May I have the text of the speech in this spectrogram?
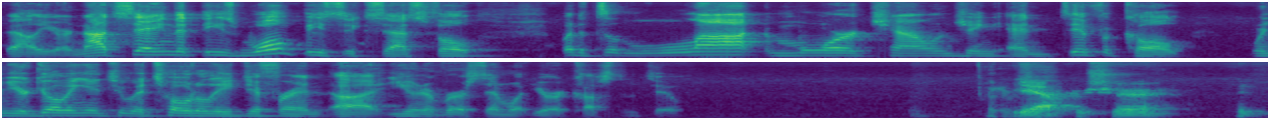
failure. Not saying that these won't be successful, but it's a lot more challenging and difficult when you're going into a totally different uh, universe than what you're accustomed to. Yeah, for sure. And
